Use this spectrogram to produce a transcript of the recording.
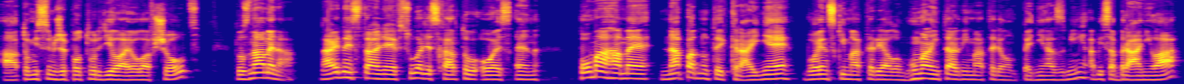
A to myslím, že potvrdil aj Olaf Scholz. To znamená, na jednej strane v súlade s chartou OSN pomáhame napadnutej krajine vojenským materiálom, humanitárnym materiálom, peniazmi, aby sa bránila.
